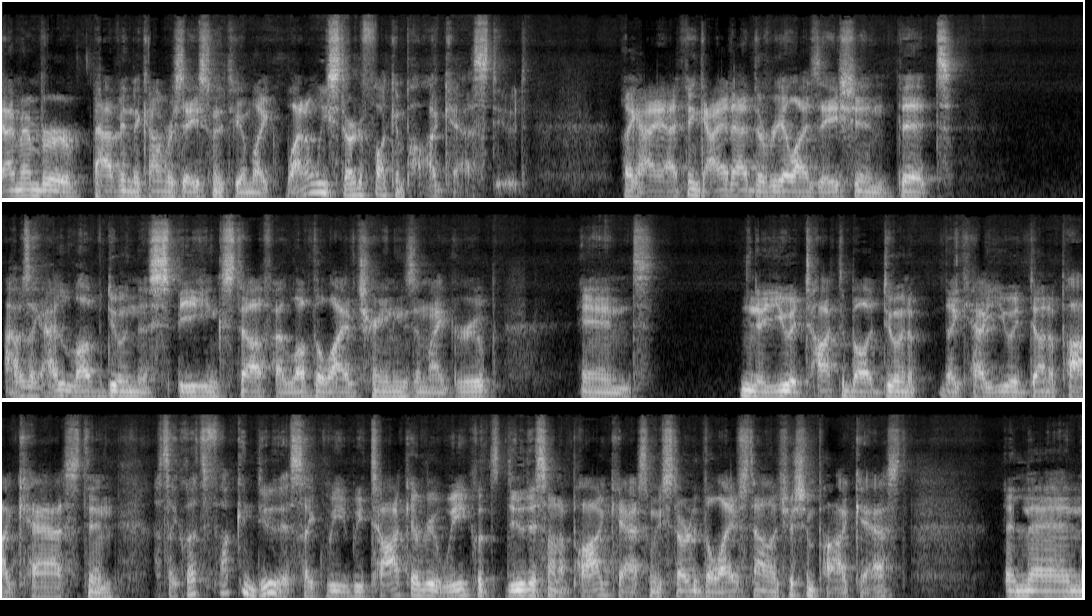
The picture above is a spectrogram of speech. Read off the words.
I remember having the conversation with you. I'm like, why don't we start a fucking podcast, dude? Like, I, I think I had had the realization that I was like, I love doing this speaking stuff. I love the live trainings in my group. And, you know, you had talked about doing a, like how you had done a podcast. And I was like, let's fucking do this. Like, we, we talk every week. Let's do this on a podcast. And we started the Lifestyle Nutrition Podcast. And then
